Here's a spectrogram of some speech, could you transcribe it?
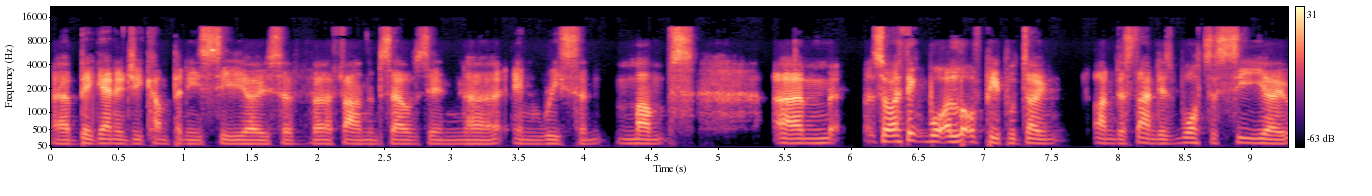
uh, big energy companies CEOs have uh, found themselves in uh, in recent months. Um, so I think what a lot of people don't understand is what a CEO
